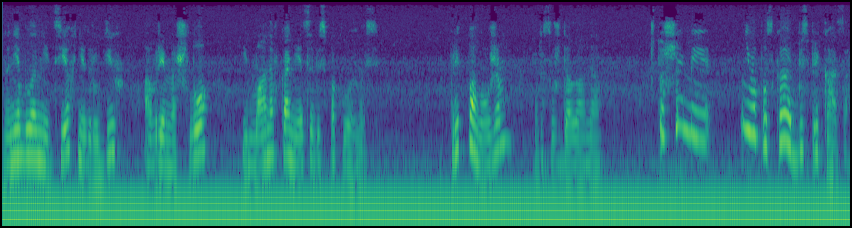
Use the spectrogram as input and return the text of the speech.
Но не было ни тех, ни других, а время шло, и Мана в конец обеспокоилась. «Предположим, рассуждала она, что Шемми не выпускают без приказа.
